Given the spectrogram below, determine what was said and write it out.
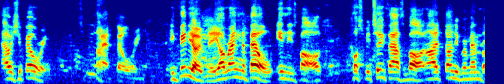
"How is your bell ring?" I said, "You know that bell ring." He videoed me. I rang the bell in his bar. Cost me two thousand baht, and I don't even remember.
